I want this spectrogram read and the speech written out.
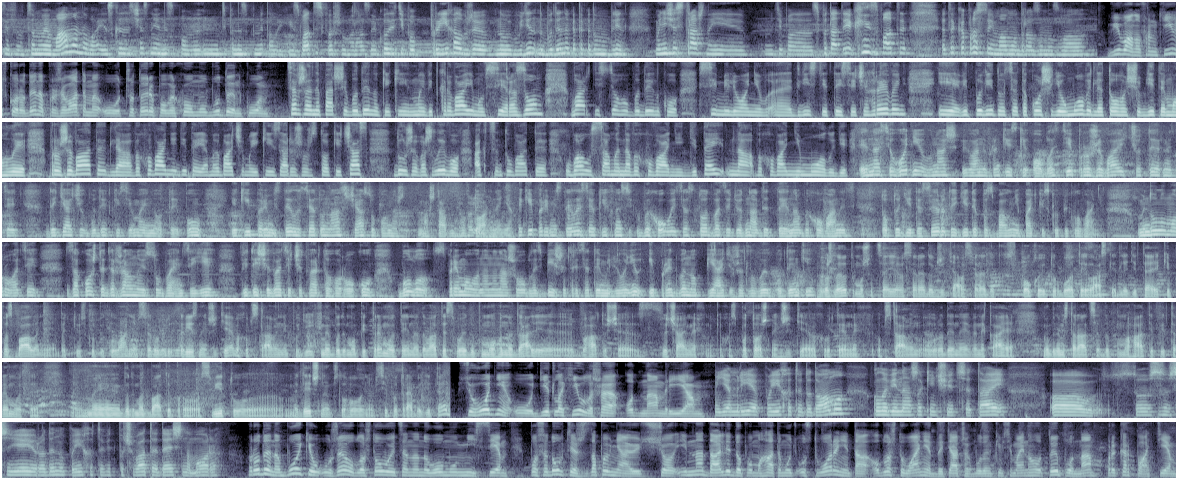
Типу, це моя мама нова. Я сказати чесно, я не запам'ятала, типу, не запам'ятала, її звати з першого разу. Я коли типу, приїхала вже в новий будинок, я така думаю, блін, мені щось страшно її, типу, спитати, як її звати. Я така просто її маму одразу назвала. В Івано-Франківську родина проживатиме у чотириповерховому будинку. Це вже не перший будинок, який ми відкриваємо всі разом. Вартість цього будинку 7 мільйонів е, 200 тисяч гривень. І відповідно це також є умови для того, щоб діти могли проживати для виховання дітей. А ми бачимо, який зараз жорстокий час. Дуже важливо акцентувати увагу саме на вихованні дітей, на вихованні молоді. На сьогодні в нашій Івано-Франківській області проживають 14 дитячих будинків сімейного типу, які перемістилися до нас з часу повномасштабного вторгнення, які перемістилися, в яких нас виховується 121 дитина, вихованець, тобто діти-сироти, діти позбавлені батьківського піклування. В минулому році за кошти державної субвенції 2024 року було спрямовано на нашу область більше 30 мільйонів і придбано 5 житлових будинків Важливо, тому що це є осередок життя, осередок спокою, турботи і ласки для дітей, які позбавлені батьківського піклування в силу різних життєвих обставин і подій. Ми будемо підтримувати і надавати свою допомогу надалі. Багато ще звичайних якихось поточних життєвих рутинних обставин у родини виникає. Ми будемо старатися допомагати, підтримувати. Ми будемо дбати про освіту, медичне обслуговування, всі потреби дітей. Сьогодні у дітлахів лише одна мрія. Є мрія поїхати додому, коли війна закінчиться, та й о, з, з цією родиною поїхати відпочивати десь на море. Родина бойків уже облаштовується на новому місці. Посадовці ж запевняють, що і надалі допомагатимуть у створенні та облаштуванні дитячих будинків сімейного типу на Прикарпатті.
